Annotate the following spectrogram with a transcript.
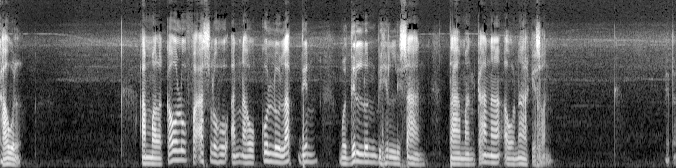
kaul. Amal kaulu fa asluhu annahu kullu labdin mudillun bihil lisan taman kana au nakison. Gitu.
